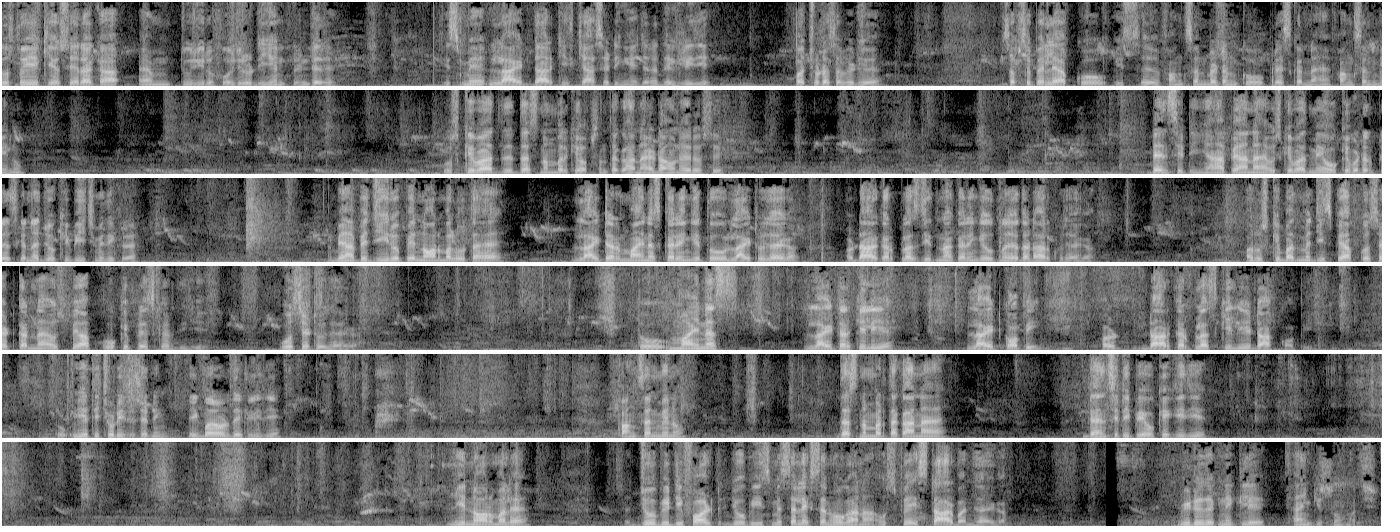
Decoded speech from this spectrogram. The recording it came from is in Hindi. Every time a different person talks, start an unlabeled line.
दोस्तों, ये क्योसेरा का M two zero four zero D N printer है। इसमें लाइट डार्क की क्या सेटिंग है, ज़रा देख लीजिए। बहुत छोटा सा वीडियो है। सबसे पहले आपको इस फ़ंक्शन बटन को प्रेस करना है फ़ंक्शन मेनू उसके बाद 10 नंबर के ऑप्शन तक आना है डाउन एरो से। डेंसिटी यहाँ पे आना है, उसके बाद में ओके बटन प्रेस करना है, जो कि बीच में दिख रहा है। अब यहाँ पे ज़ीरो पे नॉर्मल होता है। लाइटर माइनस करेंगे तो लाइट हो जाएगा और डार्कर प्लस जितना करेंगे उतना ज़्यादा डार्क हो जाएगा। और उसके बाद में जिस पे आपको सेट करना है उस पर आप ओके प्रेस कर दीजिए। वो सेट हो जाएगा। तो माइनस लाइटर के लिए लाइट कॉपी और डार्कर प्लस के लिए डार्क कॉपी तो ये थी छोटी सी सेटिंग एक बार और देख लीजिए। फ़ंक्शन मेनू, दस नंबर तक आना है। डेंसिटी पे ओके कीजिए। ये नॉर्मल है। जो भी डिफ़ॉल्ट, जो भी इसमें सिलेक्शन होगा ना, उस पर स्टार बन जाएगा। वीडियो देखने के लिए थैंक यू सो मच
